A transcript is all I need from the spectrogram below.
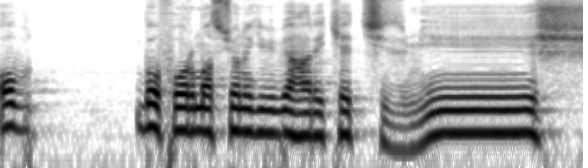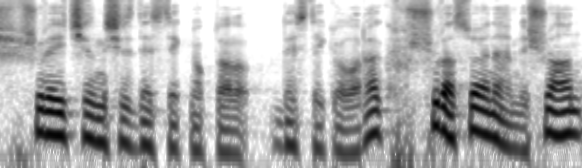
obo formasyonu gibi bir hareket çizmiş. Şurayı çizmişiz destek nokta destek olarak. Şurası önemli. Şu an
